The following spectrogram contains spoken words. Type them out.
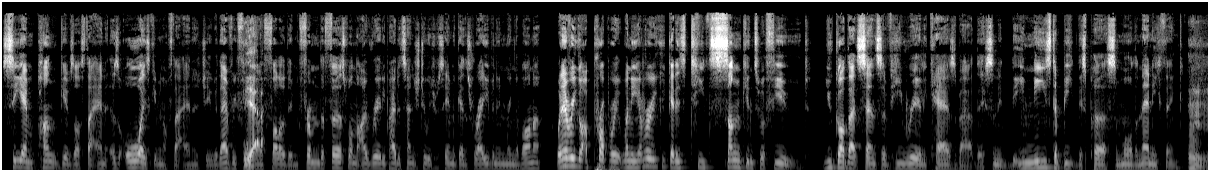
CM Punk gives off that en- has always given off that energy with every feud Yeah. I followed him from the first one that I really paid attention to, which was him against Raven in Ring of Honor. Whenever he got a proper, whenever he could get his teeth sunk into a feud, you got that sense of he really cares about this and he, he needs to beat this person more than anything. Hmm.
